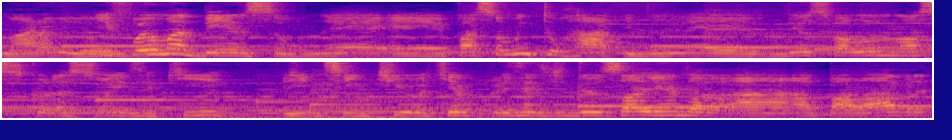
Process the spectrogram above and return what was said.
maravilhoso. E foi uma bênção, né? É, passou muito rápido, né? Deus falou nos nossos corações aqui, a gente sentiu aqui a presença de Deus só lendo a, a- a palavra.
